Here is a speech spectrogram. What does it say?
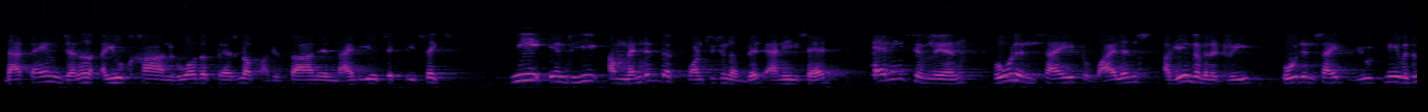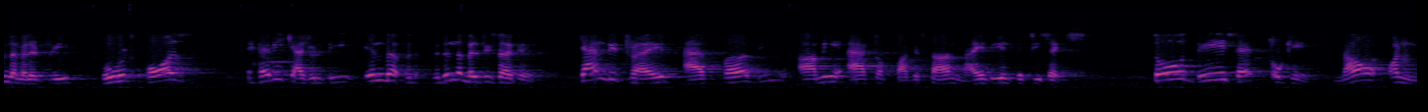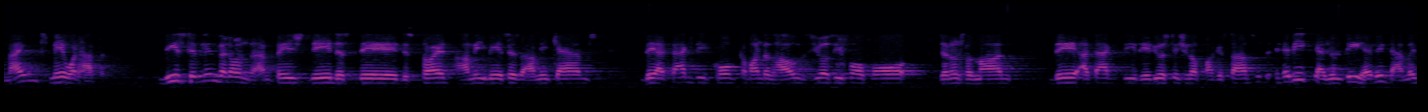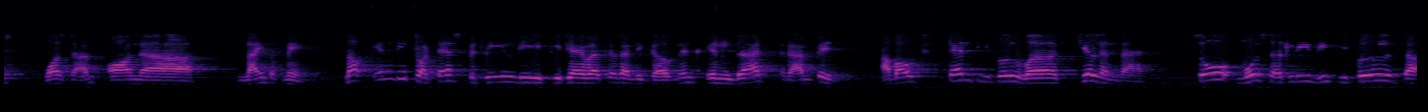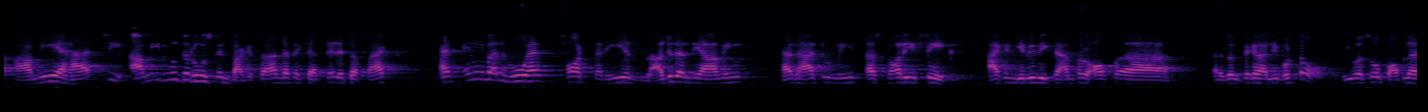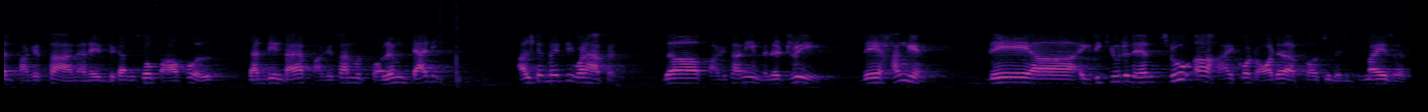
that time, General Ayub Khan, who was the president of Pakistan in 1966, he, he amended the constitution a bit and he said, any civilian who would incite violence against the military, who would incite mutiny within the military, who would cause heavy casualty in the, within the military circle, can be tried as per the Army Act of Pakistan 1956. So they said, okay, now on 9th May, what happened? These civilians went on rampage. They, they destroyed army bases, army camps. They attacked the Corps Commander's house, GOC 44, General Salman. They attacked the radio station of Pakistan. So heavy casualty, heavy damage was done on uh, 9th of May. Now, in the protest between the PTI workers and the government, in that rampage, about 10 people were killed in that. So most certainly these people, the army had, see, army rules the roost in Pakistan, that's accepted, it's a fact. And anyone who has thought that he is larger than the army has had to meet a sorry fate. I can give you the example of uh, Zulfikar Ali Bhutto. He was so popular in Pakistan and he became so powerful that the entire Pakistan would call him daddy. Ultimately, what happened? The Pakistani military, they hung him they uh, executed him through a High Court order, of course, to legitimize him.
